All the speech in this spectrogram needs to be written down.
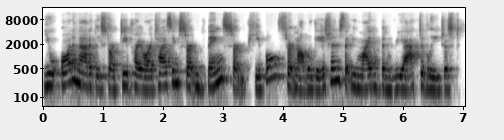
you automatically start deprioritizing certain things, certain people, certain obligations that you might have been reactively just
